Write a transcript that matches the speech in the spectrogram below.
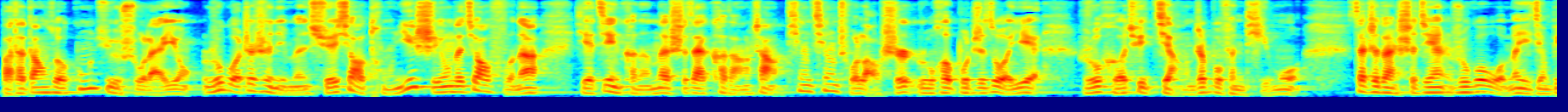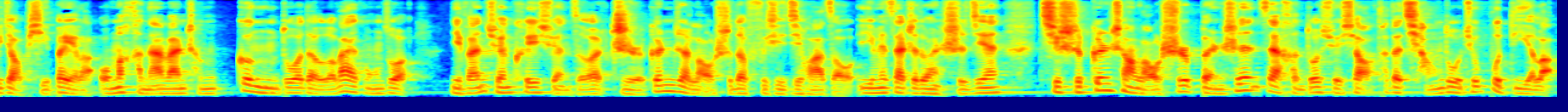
把它当做工具书来用。如果这是你们学校统一使用的教辅呢，也尽可能的是。在课堂上听清楚老师如何布置作业，如何去讲这部分题目。在这段时间，如果我们已经比较疲惫了，我们很难完成更多的额外工作，你完全可以选择只跟着老师的复习计划走。因为在这段时间，其实跟上老师本身在很多学校它的强度就不低了。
